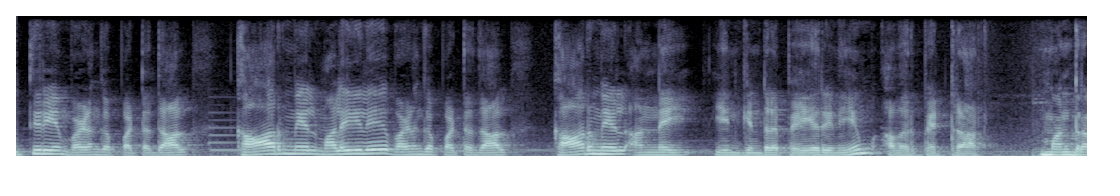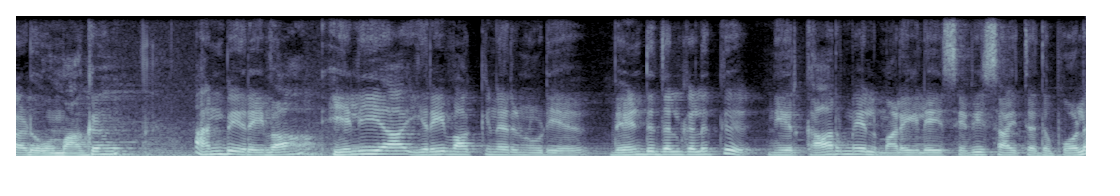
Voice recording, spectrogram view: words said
உத்திரியம் வழங்கப்பட்டதால் கார்மேல் மலையிலே வழங்கப்பட்டதால் கார்மேல் அன்னை என்கின்ற பெயரினையும் அவர் பெற்றார். மன்றாடுவோமாக அன்பு இறைவா எலியா இறைவாக்கினரினுடைய வேண்டுதல்களுக்கு நீர் கார்மேல் மலையிலே செவி சாய்த்தது போல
